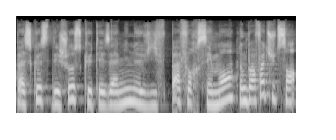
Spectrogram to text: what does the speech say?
Parce que c'est des choses que tes amis ne vivent pas forcément. Donc parfois, tu te sens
